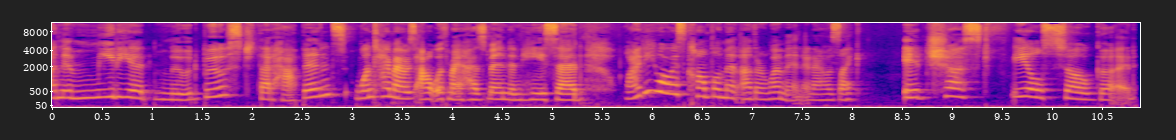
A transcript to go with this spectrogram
an immediate mood boost that happens. One time I was out with my husband and he said, Why do you always compliment other women? And I was like, It just feels so good,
